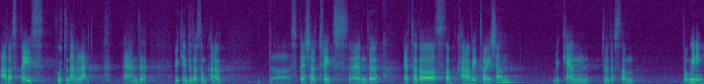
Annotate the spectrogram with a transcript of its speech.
other space who do not like. And uh, we can do the, some kind of uh, special tricks, and uh, after the some kind of iteration, we can do the some the winning.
